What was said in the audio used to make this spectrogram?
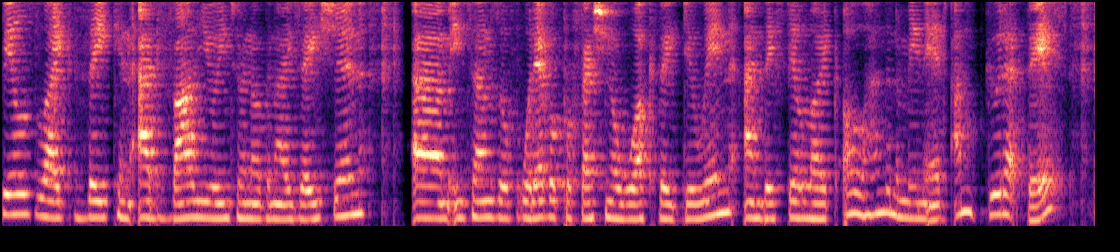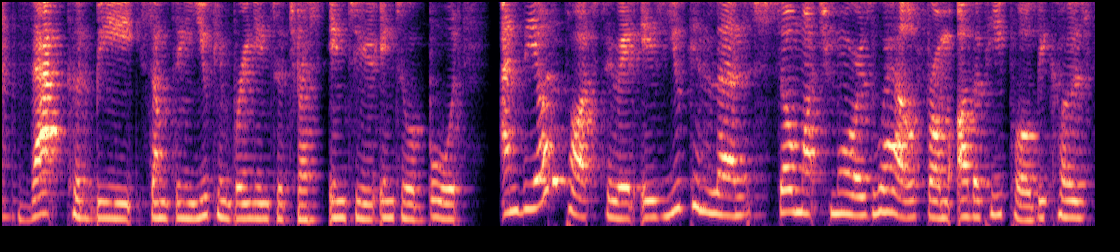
feels like they can add value into an organization um, in terms of whatever professional work they're doing, and they feel like, oh, hang on a minute, I'm good at this. That could be something you can bring into trust into into a board. And the other part to it is you can learn so much more as well from other people because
